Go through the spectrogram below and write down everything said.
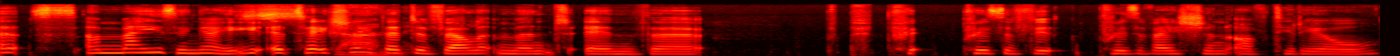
it's amazing, eh? It's actually the development and the preserv- preservation of te reo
